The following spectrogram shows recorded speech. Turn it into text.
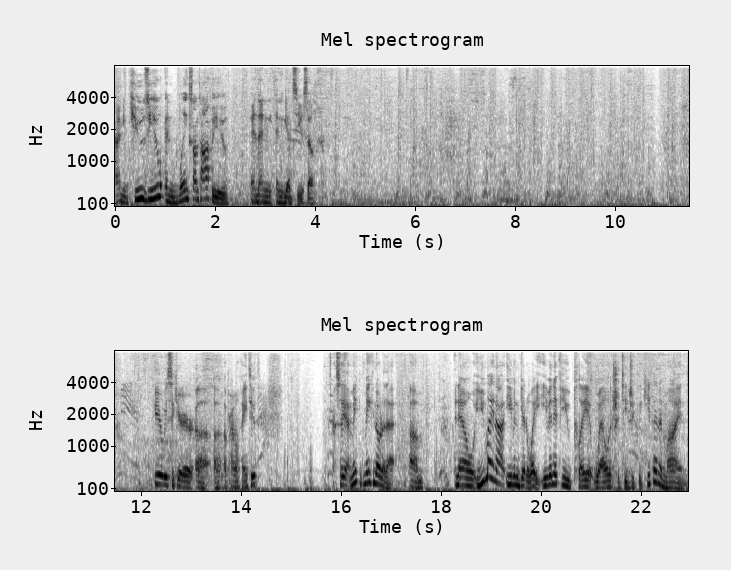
I mean, cues you and blinks on top of you and then and gets you. So Here we secure uh, a, a, primal Fangtooth. So yeah, make make note of that. Um, now you might not even get away, even if you play it well and strategically. Keep that in mind.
